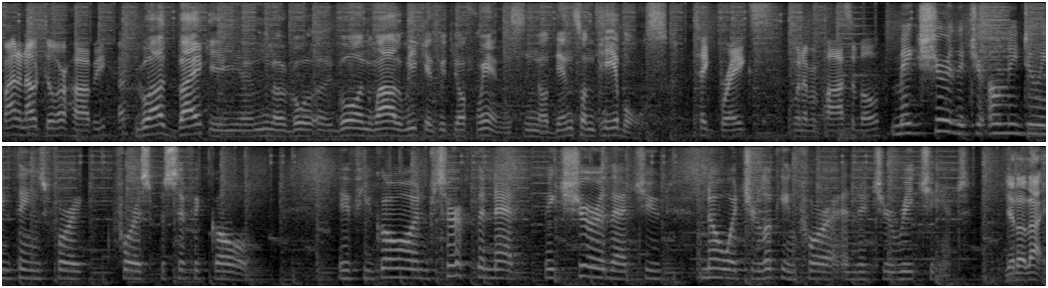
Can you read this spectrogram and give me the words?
find an outdoor hobby. Go out biking and, you know, go, uh, go on wild weekends with your friends, you know, dance on tables. Take breaks whenever possible. Make sure that you're only doing things for a, for a specific goal. If you go and surf the net, make sure that you know what you're looking for and that you're reaching it. Get a life.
